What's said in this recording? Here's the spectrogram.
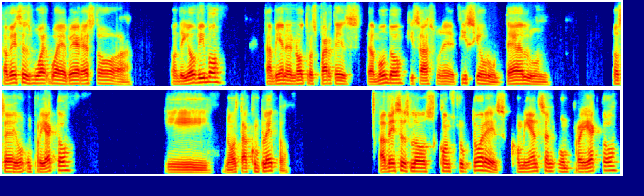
A veces voy, a ver esto ah, donde yo vivo, también en otras partes del mundo, quizás un edificio, un hotel, un, no sé, un proyecto y no está completo. A veces los constructores comienzan un proyecto,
